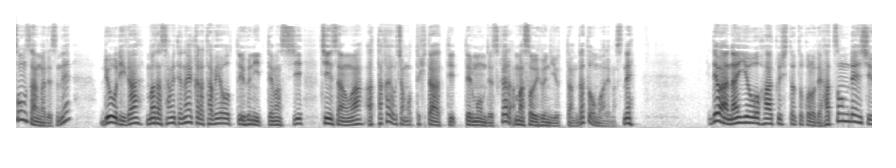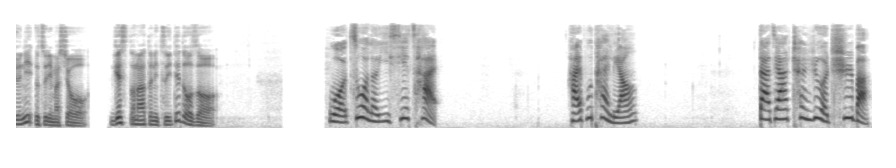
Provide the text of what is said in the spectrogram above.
孫さんがですね、料理がまだ冷めてないから食べようっていうふうに言ってますし、陳さんはあったかいお茶持ってきたって言ってるもんですから、まあそういうふうに言ったんだと思われますね。では内容を把握したところで発音練習に移りましょう。ゲストの後についてどうぞ。我做了一些菜，还不太凉，大家趁热吃吧。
